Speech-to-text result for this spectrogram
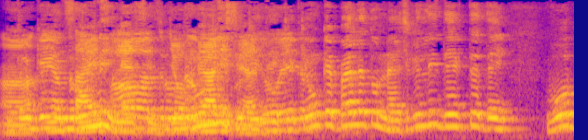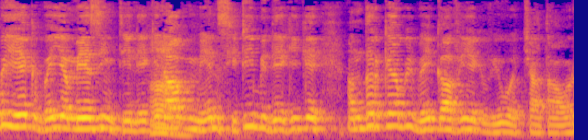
مطلب کہ اندرونی ہاں، اندرونی سٹی دیکھی کیونکہ پہلے تو نیچرلی دیکھتے تھے وہ بھی ایک بھائی امیزنگ تھی لیکن ہاں۔ آپ مین سٹی بھی دیکھی کہ اندر کیا بھی بھائی کافی ایک ویو اچھا تھا اور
